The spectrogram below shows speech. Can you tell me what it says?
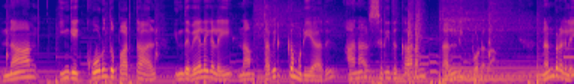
நாம் இங்கே கூர்ந்து பார்த்தால் இந்த வேலைகளை நாம் தவிர்க்க முடியாது ஆனால் சிறிது காலம் தள்ளி போடலாம். நண்பர்களே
